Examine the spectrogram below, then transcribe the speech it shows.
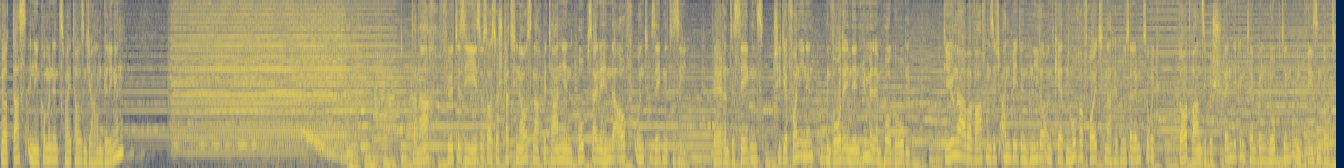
Wird das in den kommenden 2000 Jahren gelingen? Danach führte sie Jesus aus der Stadt hinaus nach Bethanien, hob seine Hände auf und segnete sie. Während des Segens schied er von ihnen und wurde in den Himmel emporgehoben. Die Jünger aber warfen sich anbetend nieder und kehrten hocherfreut nach Jerusalem zurück. Dort waren sie beständig im Tempel, lobten und priesen Gott.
